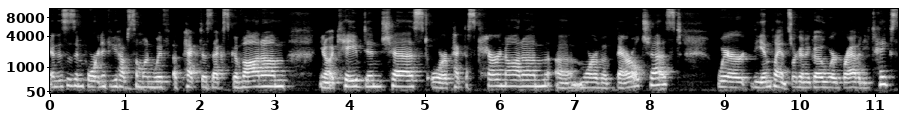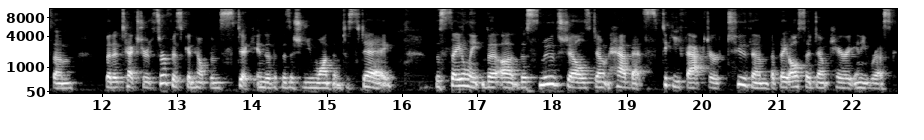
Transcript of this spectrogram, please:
And this is important if you have someone with a pectus excavatum, you know, a caved in chest or a pectus carinatum, uh, more of a barrel chest, where the implants are going to go where gravity takes them, but a textured surface can help them stick into the position you want them to stay. The saline, the uh, the smooth shells don't have that sticky factor to them, but they also don't carry any risk,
